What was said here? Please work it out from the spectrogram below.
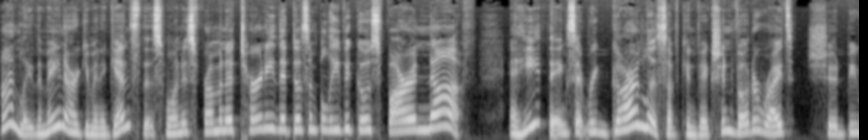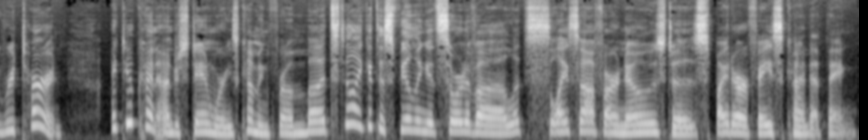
Oddly, the main argument against this one is from an attorney that doesn't believe it goes far enough. And he thinks that regardless of conviction, voter rights should be returned. I do kind of understand where he's coming from, but still, I get this feeling it's sort of a let's slice off our nose to spite our face kind of thing.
